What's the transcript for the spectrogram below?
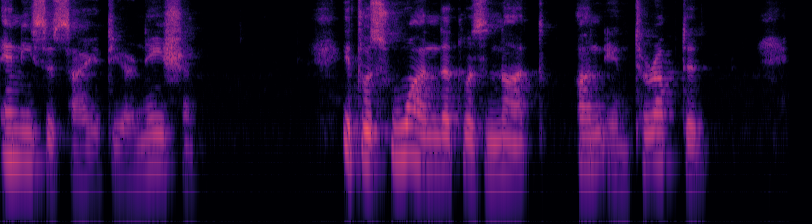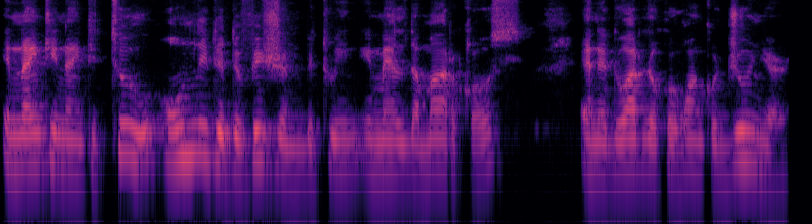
any society or nation. It was one that was not uninterrupted. In 1992, only the division between Imelda Marcos and Eduardo Cojuangco Jr.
